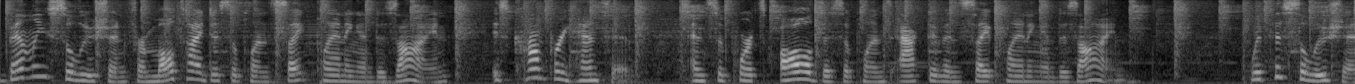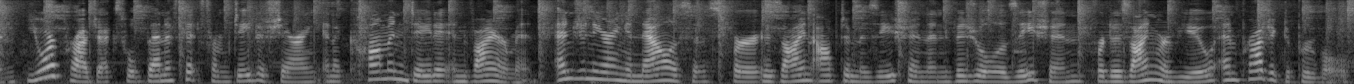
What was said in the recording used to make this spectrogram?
Bentley's solution for multidiscipline site planning and design is comprehensive and supports all disciplines active in site planning and design. With this solution, your projects will benefit from data sharing in a common data environment, engineering analysis for design optimization and visualization for design review and project approvals.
